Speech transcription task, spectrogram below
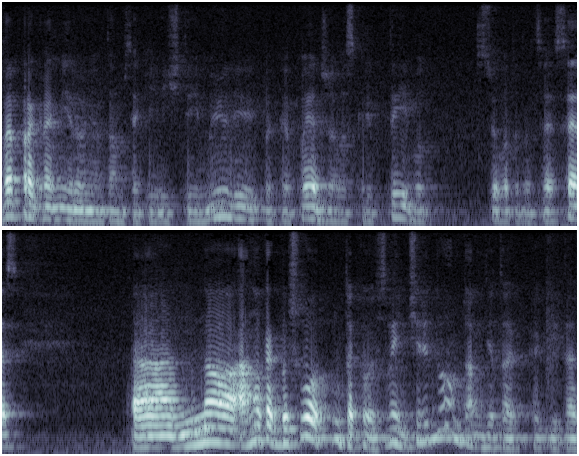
веб-программированием, там всякие HTML, PHP, JavaScript, вот все вот это CSS. Э, но оно как бы шло, ну, такое, своим чередом, там где-то какие-то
